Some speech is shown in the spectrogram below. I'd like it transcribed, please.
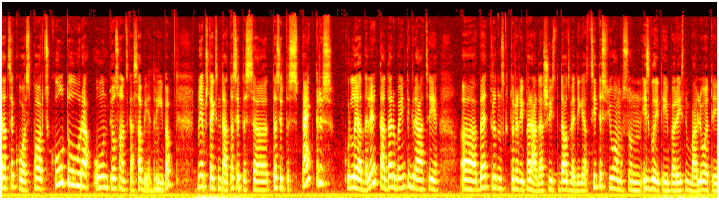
tad seko sports, kultūra un pilsoniskā sabiedrība. Nu, jebš, teiksim, tā, tas, ir tas, tas ir tas spektrs, kur liela daļa ir tā darba integrācija. Uh, bet, protams, ka tur arī parādās šīs daudzveidīgās citas jomas, un izglītība ir īstenībā ļoti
